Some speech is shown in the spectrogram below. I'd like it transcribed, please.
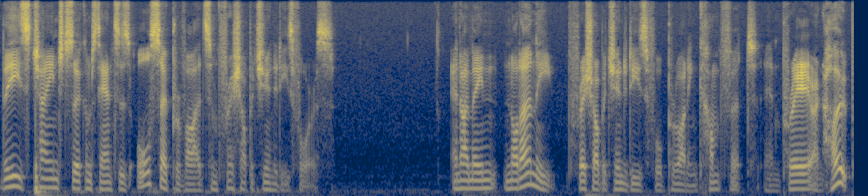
these changed circumstances also provide some fresh opportunities for us. And I mean not only fresh opportunities for providing comfort and prayer and hope,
